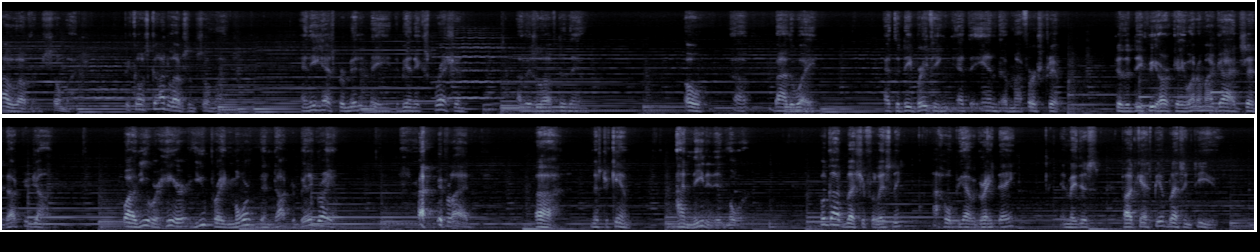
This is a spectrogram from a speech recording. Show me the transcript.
I love them so much because God loves them so much. And He has permitted me to be an expression of His love to them. Oh, uh, by the way, at the debriefing at the end of my first trip to the DPRK, one of my guides said, Dr. John, while you were here, you prayed more than Dr. Billy Graham. I replied, uh, Mr. Kim, I needed it more. Well, God bless you for listening. I hope you have a great day, and may this podcast be a blessing to you.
